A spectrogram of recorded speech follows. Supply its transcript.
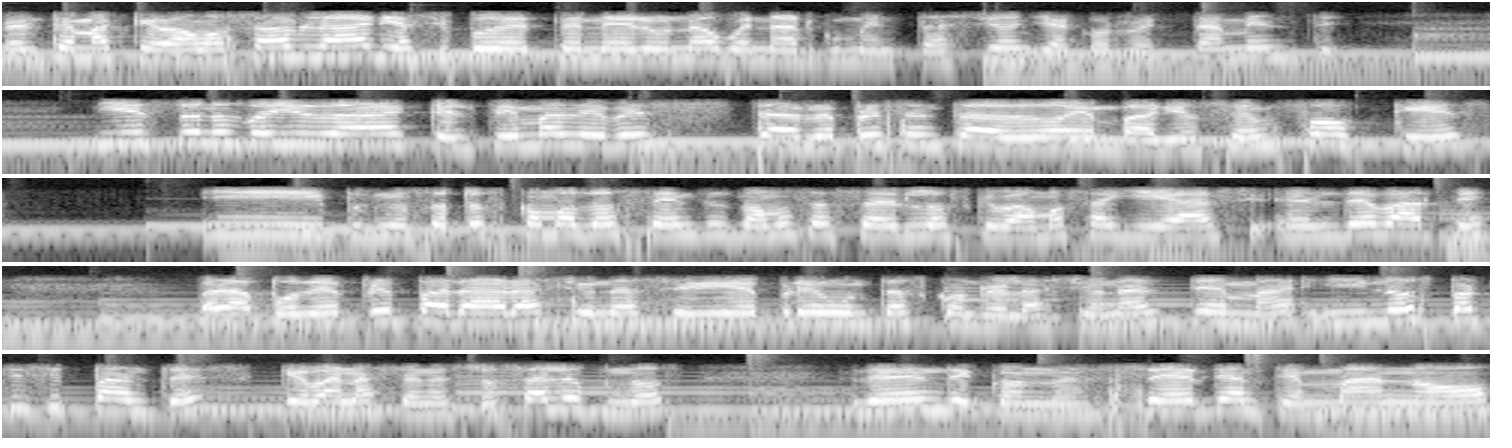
el tema que vamos a hablar y así poder tener una buena argumentación ya correctamente. Y esto nos va a ayudar a que el tema debe estar representado en varios enfoques y pues nosotros como docentes vamos a ser los que vamos a guiar el debate para poder preparar así una serie de preguntas con relación al tema y los participantes que van a ser nuestros alumnos deben de conocer de antemano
